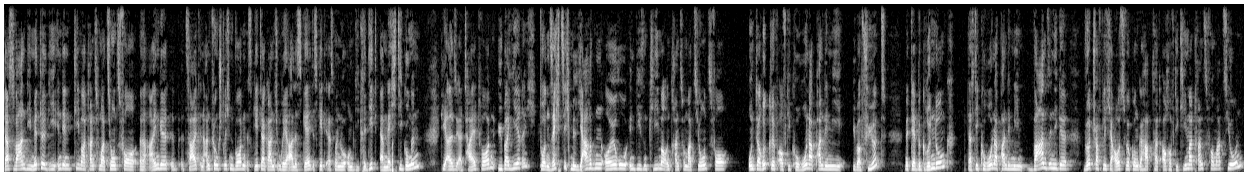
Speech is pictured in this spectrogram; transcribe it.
Das waren die Mittel, die in den Klimatransformationsfonds äh, eingezahlt, in Anführungsstrichen wurden. Es geht ja gar nicht um reales Geld, es geht erstmal nur um die Kreditermächtigungen, die also erteilt wurden, überjährig. Es wurden 60 Milliarden Euro in diesen Klima- und Transformationsfonds unter Rückgriff auf die Corona-Pandemie überführt mit der Begründung, dass die Corona-Pandemie wahnsinnige wirtschaftliche Auswirkungen gehabt hat, auch auf die Klimatransformation.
